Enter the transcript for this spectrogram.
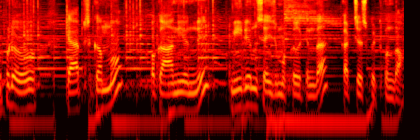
ఇప్పుడు క్యాప్సికమ్ ఒక ఆనియన్ని మీడియం సైజు ముక్కల కింద కట్ చేసి పెట్టుకుందాం.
